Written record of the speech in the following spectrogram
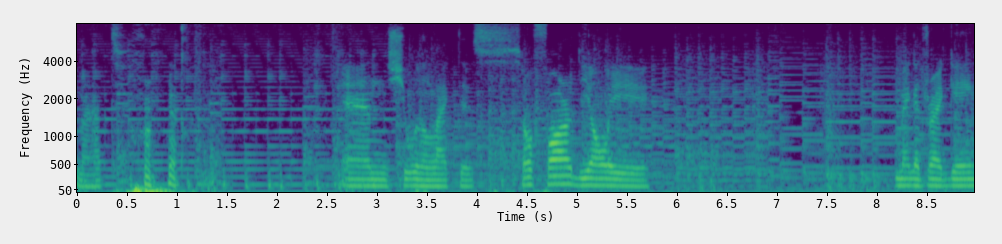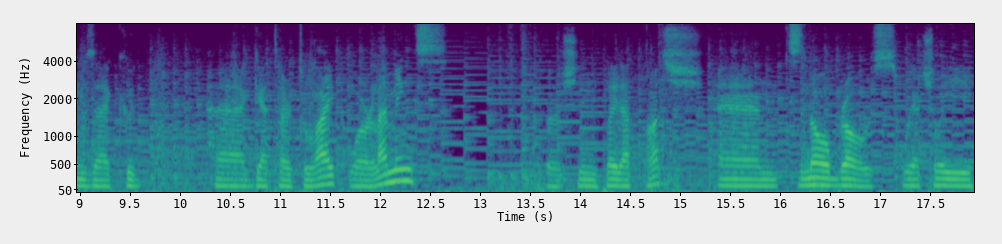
Matt. and she wouldn't like this. So far, the only Mega Drive games I could uh, get her to like were Lemmings. Uh, she didn't play that much, and Snow Bros. We actually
